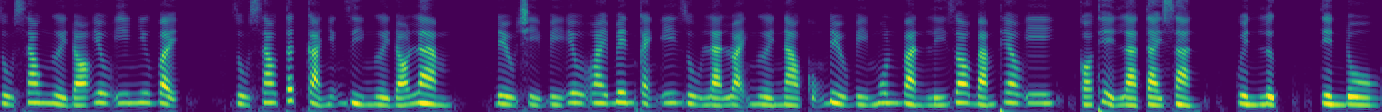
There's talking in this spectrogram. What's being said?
Dù sao người đó yêu y như vậy, dù sao tất cả những gì người đó làm, đều chỉ vì yêu oai bên cạnh y dù là loại người nào cũng đều vì muôn vàn lý do bám theo y, có thể là tài sản, quyền lực, tiền đồ,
